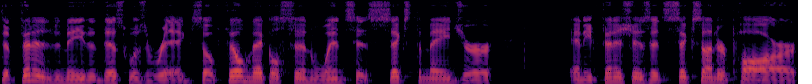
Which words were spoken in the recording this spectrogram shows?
definitive to me that this was rigged. So Phil Mickelson wins his sixth major, and he finishes at six under par.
